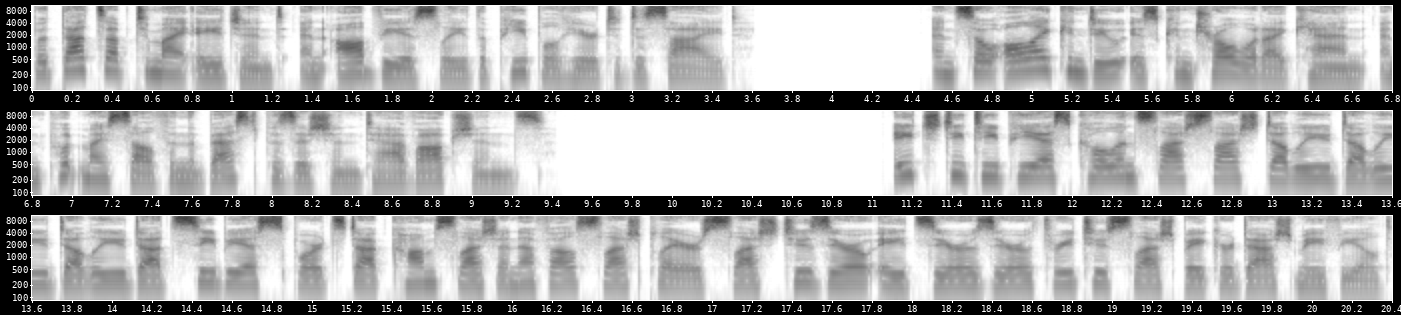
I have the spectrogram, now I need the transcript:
But that's up to my agent and obviously the people here to decide. And so all I can do is control what I can and put myself in the best position to have options. https colon slash slash www.cbssports.com slash nfl slash players slash 2080032 slash baker dash mayfield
